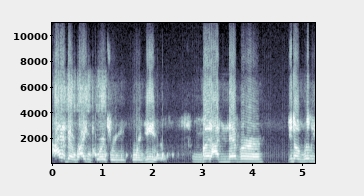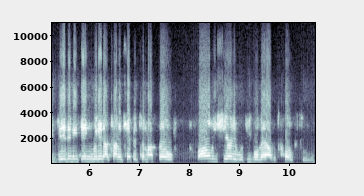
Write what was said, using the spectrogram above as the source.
I had been writing poetry for years, mm-hmm. but I never, you know, really did anything with it. I kind of kept it to myself. I only shared it with people that I was close to.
